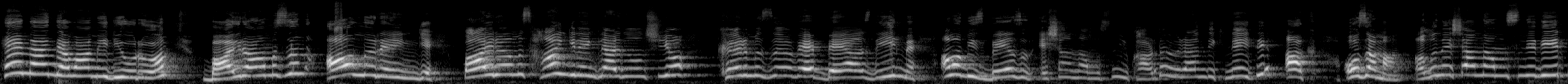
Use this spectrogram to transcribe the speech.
Hemen devam ediyorum. Bayrağımızın al rengi. Bayrağımız hangi renklerden oluşuyor? Kırmızı ve beyaz değil mi? Ama biz beyazın eş anlamlısını yukarıda öğrendik. Neydi? Ak. O zaman alın eş anlamlısı nedir?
